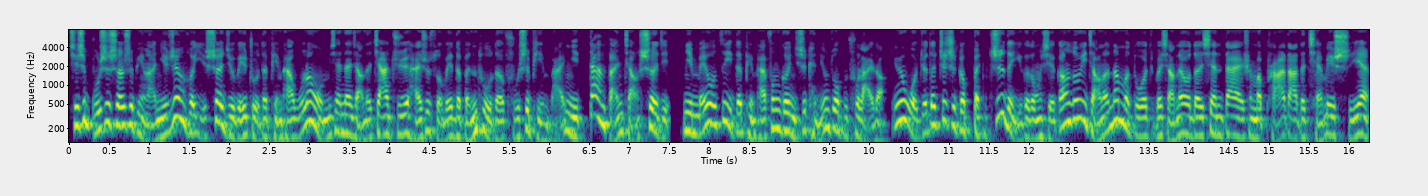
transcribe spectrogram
其实不是奢侈品了，你任何以设计为主的品牌，无论我们现在讲的家居，还是所谓的本土的服饰品牌，你但凡讲设计，你没有自己的品牌风格，你是肯定做不出来的。因为我觉得这是个本质的一个东西。刚刚 Zoe 讲了那么多，什么香奈儿的现代，什么 Prada 的前卫实验，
